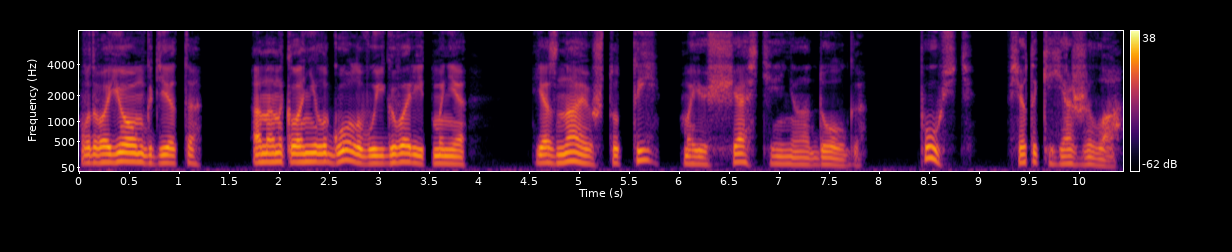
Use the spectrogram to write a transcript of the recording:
вдвоем где-то. Она наклонила голову и говорит мне, «Я знаю, что ты мое счастье ненадолго. Пусть, все-таки я жила.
